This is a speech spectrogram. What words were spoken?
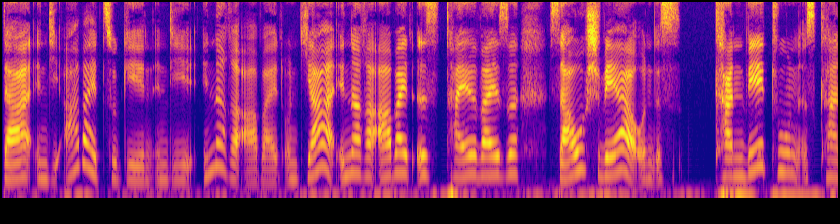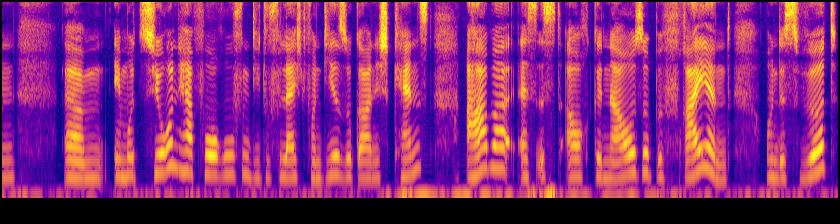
da in die Arbeit zu gehen, in die innere Arbeit. Und ja, innere Arbeit ist teilweise sau schwer und es kann wehtun, es kann ähm, Emotionen hervorrufen, die du vielleicht von dir so gar nicht kennst, aber es ist auch genauso befreiend und es wird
